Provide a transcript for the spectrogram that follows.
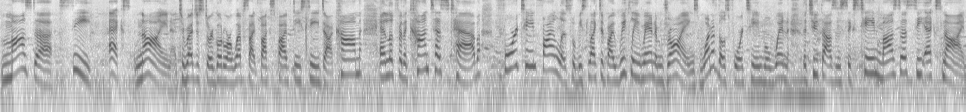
Mazda CX-9. To register, go to our website, fox5dc.com, and look for the contest tab. 14 finalists will be selected by weekly random drawings. One of those 14 will win the 2016 Mazda CX-9.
